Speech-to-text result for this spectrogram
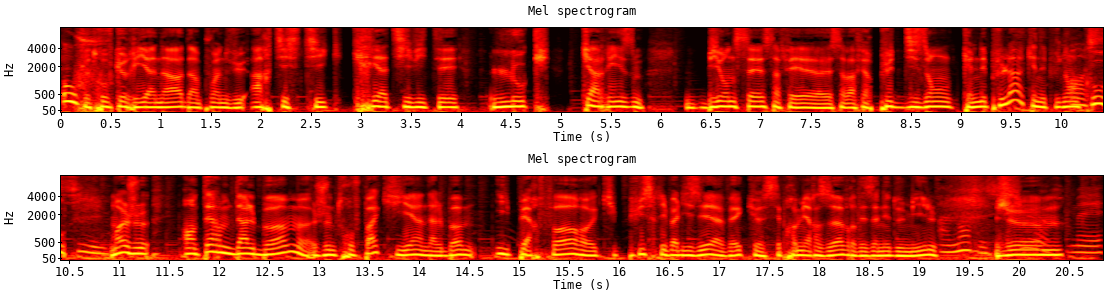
Ouf. Je trouve que Rihanna d'un point de vue artistique, créativité, look charisme. Beyoncé, ça fait, euh, ça va faire plus de 10 ans qu'elle n'est plus là, qu'elle n'est plus dans Oh, le coup. si. Moi, je, en termes d'album, je ne trouve pas qu'il y ait un album hyper fort euh, qui puisse rivaliser avec euh, ses premières œuvres des années 2000. Ah non, Je- sûr, mais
